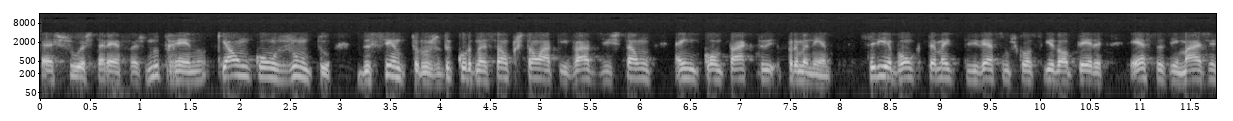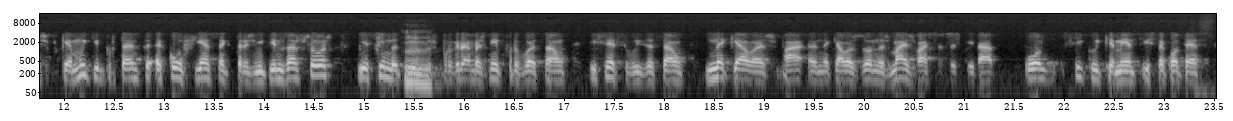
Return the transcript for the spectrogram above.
as suas tarefas no terreno, que há um conjunto de centros de coordenação que estão ativados e estão em contacto permanente. Seria bom que também tivéssemos conseguido obter essas imagens, porque é muito importante a confiança que transmitimos às pessoas e, acima de tudo, hum. os programas de informação e sensibilização naquelas, naquelas zonas mais baixas da cidade onde ciclicamente isto acontece.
